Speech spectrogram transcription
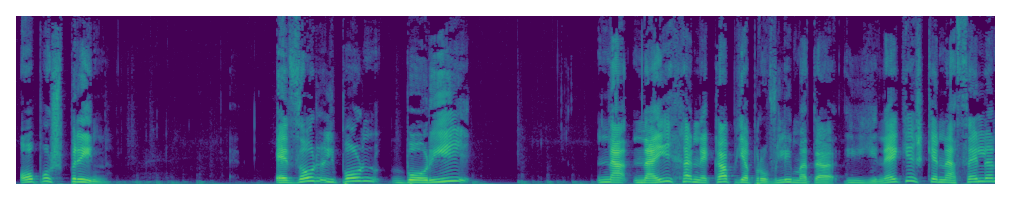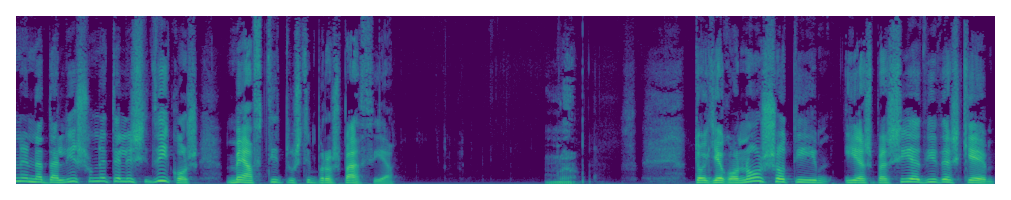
όπως πριν. Εδώ λοιπόν μπορεί να, να είχαν κάποια προβλήματα οι γυναίκες και να θέλανε να τα λύσουν τελεσιδίκως με αυτή τους την προσπάθεια. Ναι. Το γεγονός ότι η ασπασία δίδασκε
